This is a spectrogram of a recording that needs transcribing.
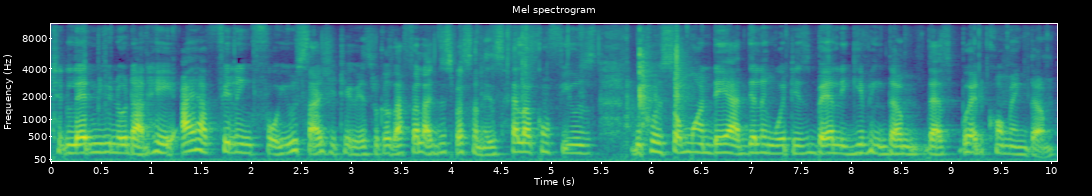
to letting you know that hey i have feeling for you sagittarius because i feel like this person is hella confused because someone they are dealing with is barely giving them that that's breadcrumbing them.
